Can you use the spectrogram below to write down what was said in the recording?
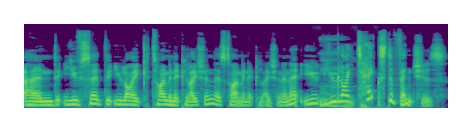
and you've said that you like time manipulation. There's time manipulation in it. You you Hmm. like text adventures.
